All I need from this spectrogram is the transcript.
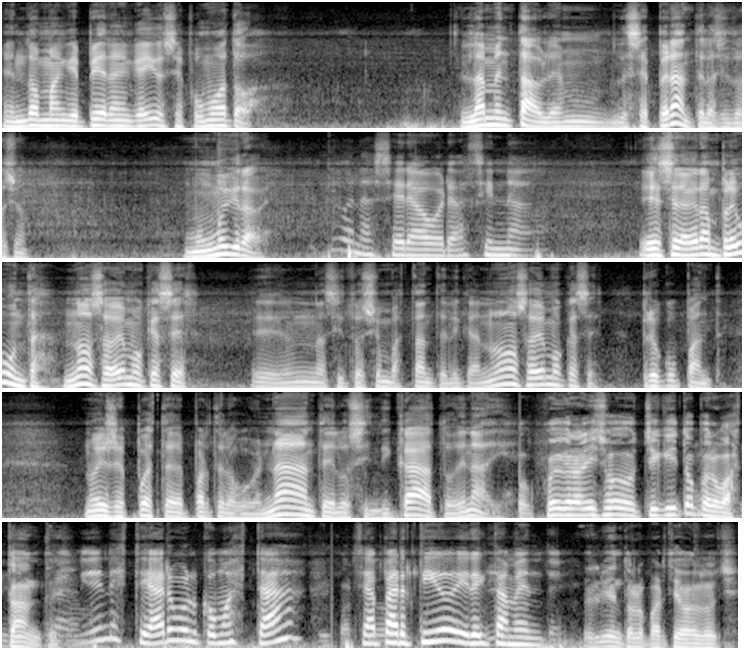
en dos manguepiedras han caído y se espumó todo. Lamentable, desesperante la situación. Muy, muy grave. ¿Qué van a hacer ahora sin nada? Esa es la gran pregunta. No sabemos qué hacer. Es una situación bastante delicada. No, no sabemos qué hacer. Preocupante. No hay respuesta de parte de los gobernantes, de los sindicatos, de nadie. Fue granizo chiquito, pero bastante. Miren este árbol cómo está. Se ha partido directamente. El viento lo partió anoche.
